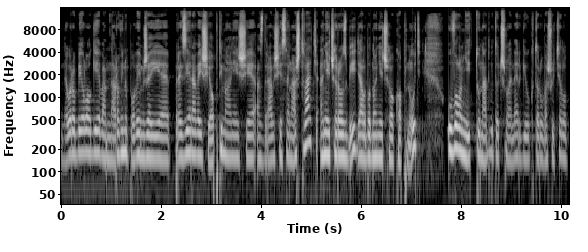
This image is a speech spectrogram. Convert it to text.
neurobiológie vám na rovinu poviem, že je prezieravejšie, optimálnejšie a zdravšie sa naštvať a niečo rozbiť alebo do niečoho kopnúť, uvoľniť tú nadbytočnú energiu, ktorú vašu telo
